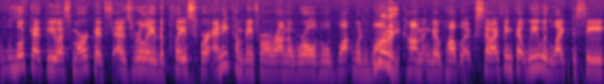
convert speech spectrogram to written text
look at the U.S. markets as really the place where any company from around the world will want, would want right. to come and go public. So I think that we would like to see,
